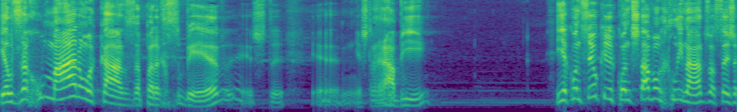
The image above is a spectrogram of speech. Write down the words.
eles arrumaram a casa para receber este, eh, este rabi, e aconteceu que quando estavam reclinados, ou seja,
